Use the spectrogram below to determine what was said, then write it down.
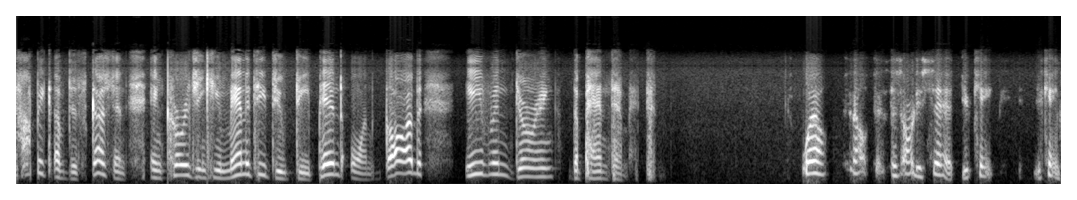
topic of discussion, encouraging humanity to depend on God even during the pandemic. Well, you know, it's already said you can't you can't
